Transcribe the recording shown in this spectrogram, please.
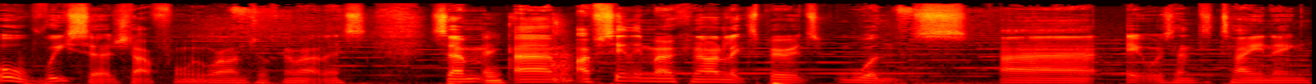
Oh, research that for me while I'm talking about this. So, um, I've seen the American Idol experience once. Uh, it was entertaining,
